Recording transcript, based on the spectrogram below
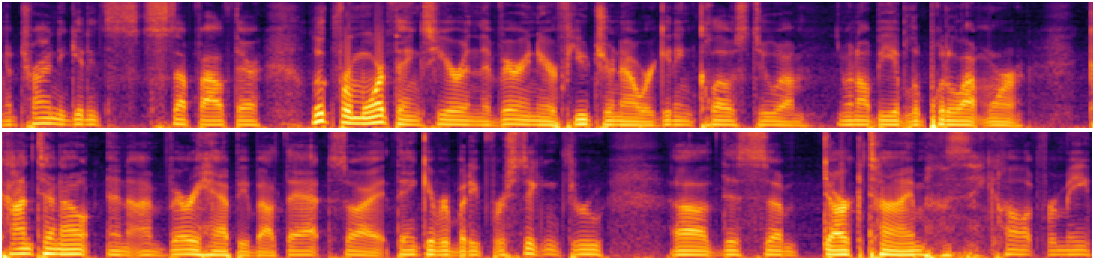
I'm trying to get stuff out there. Look for more things here in the very near future. Now we're getting close to um, when I'll be able to put a lot more content out, and I'm very happy about that. So I thank everybody for sticking through uh, this um, dark time, as they call it for me.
